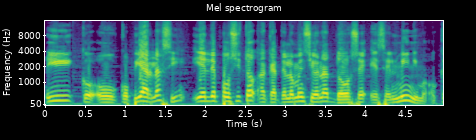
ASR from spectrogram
y o copiarla, ¿sí? Y el depósito, acá te lo menciona, 12 es el mínimo, ¿ok?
